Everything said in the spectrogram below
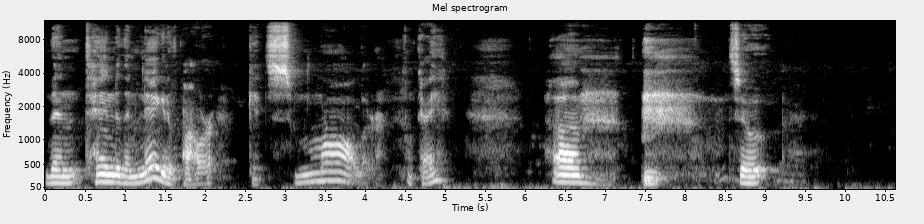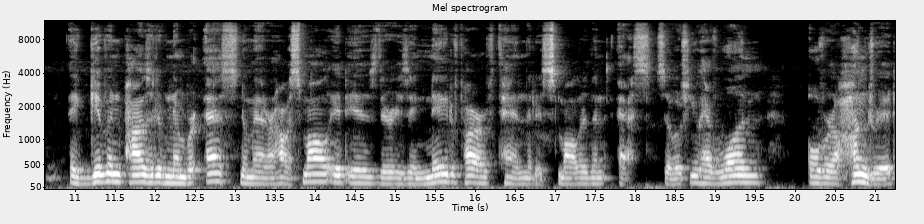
then 10 to the negative power gets smaller. Okay. Um, so a given positive number s, no matter how small it is, there is a negative power of 10 that is smaller than s. So if you have 1 over 100,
